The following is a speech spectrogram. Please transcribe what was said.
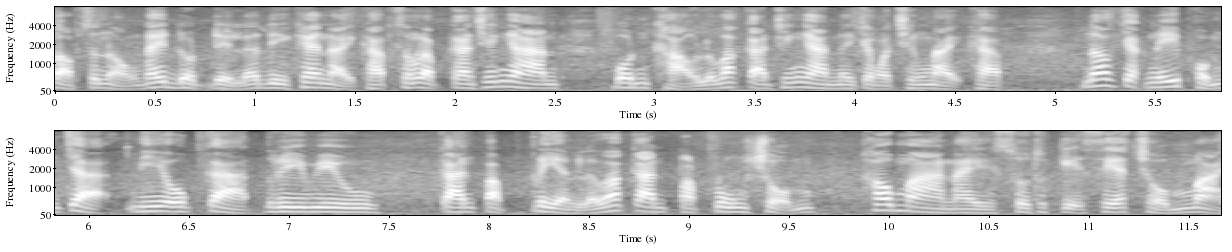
ตอบสนองได้โดดเด่นและดีแค่ไหนครับสำหรับการใช้งานบนเขาหรือว่าการใช้งานในจังหวัดเชียงใหม่ครับนอกจากนี้ผมจะมีโอกาสรีวิว การปรับเปลี่ยนหรือว่าการปรับปรุงโฉมเข้ามาใน Suzuki CS โฉมใหม่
